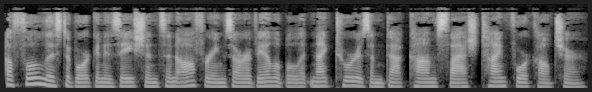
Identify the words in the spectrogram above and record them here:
A full list of organizations and offerings are available at nighttourism.com slash time for culture.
